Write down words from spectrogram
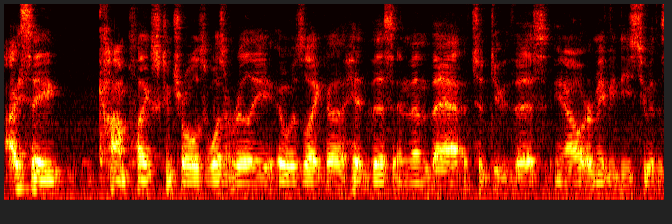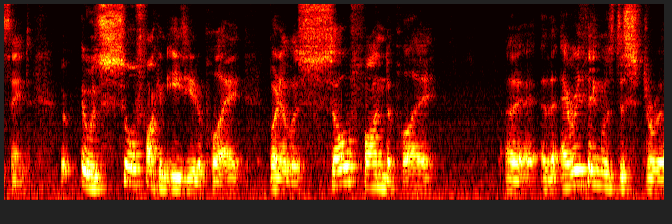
I say complex controls. It wasn't really. It was like a hit this and then that to do this, you know, or maybe these two at the same time. It was so fucking easy to play, but it was so fun to play. Uh, everything was destroyed.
